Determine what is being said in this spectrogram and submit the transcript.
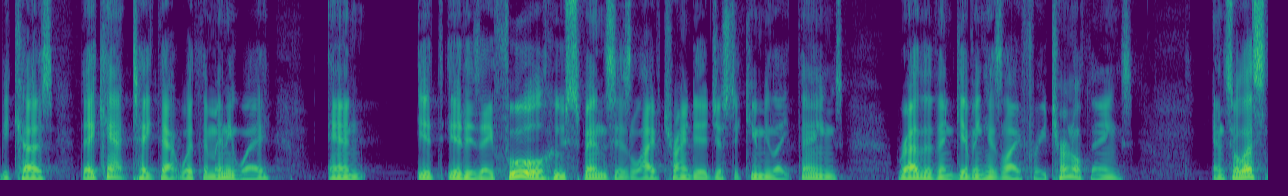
because they can't take that with them anyway. And it, it is a fool who spends his life trying to just accumulate things rather than giving his life for eternal things. And so let's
